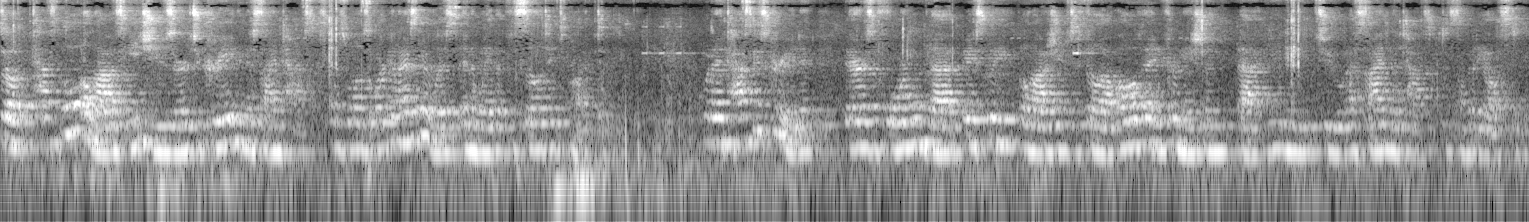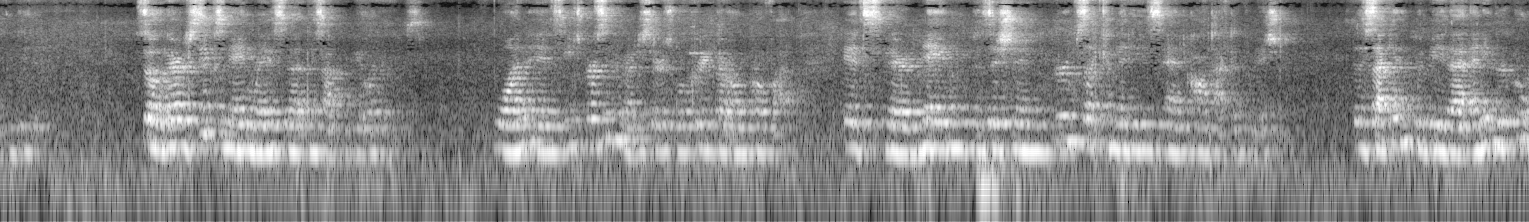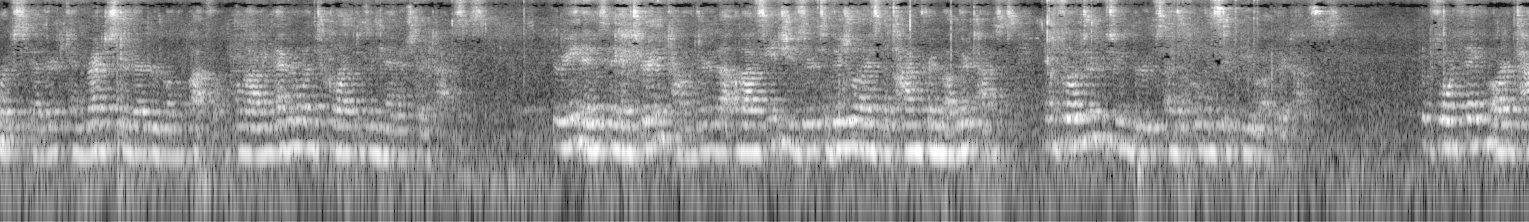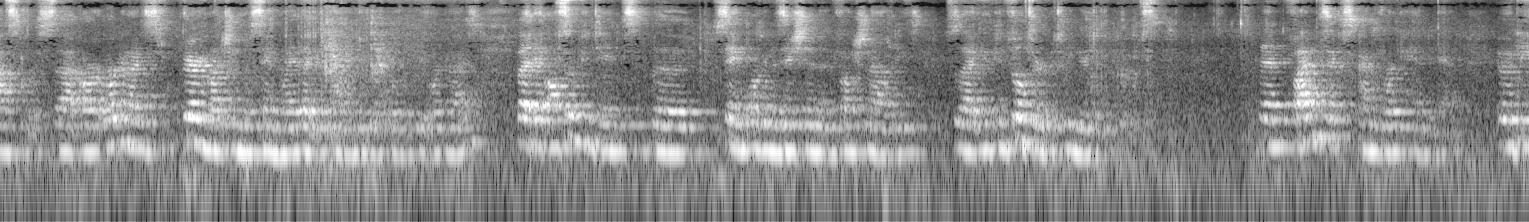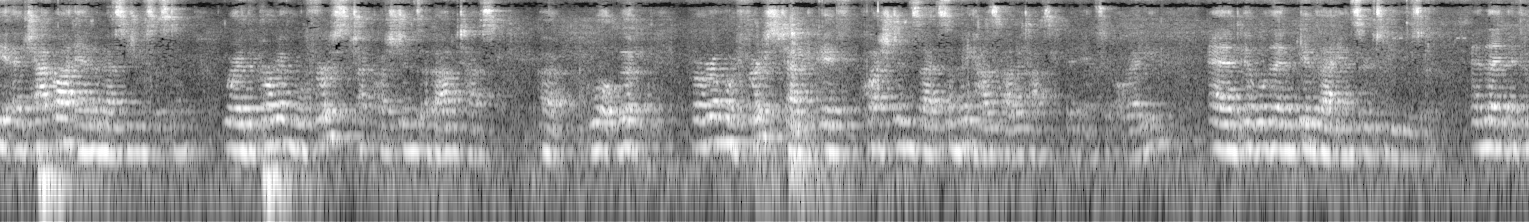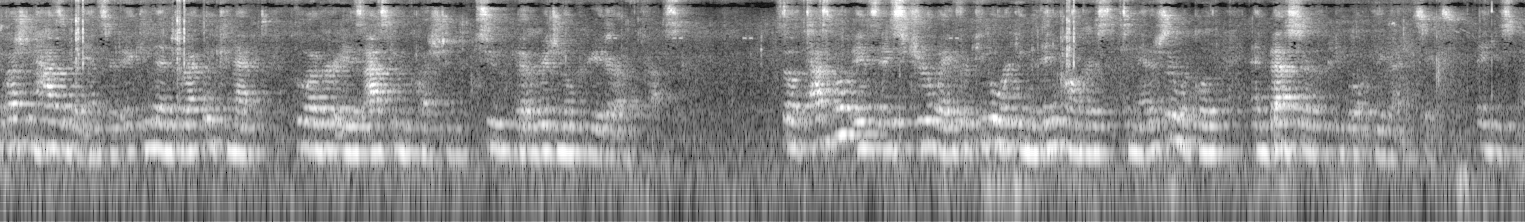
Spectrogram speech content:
So TaskFlow allows each user to create and assign tasks, as well as organize their list in a way that facilitates productivity. When a task is created, there is a form that basically allows you to fill out all of the information that you need to assign the task to somebody else to be completed. So there are six main ways that this app can be organized. One is each person who registers will create their own profile. It's their name, position, groups like committees, and contact information. The second would be that any group who works together can register their group on the platform, allowing everyone to collectively manage their tasks. Three is an integrated calendar that allows each user to visualize the time frame of their tasks and filter between groups as a holistic view of their tasks. The fourth thing are task lists that are organized very much in the same way that your calendar workload would be organized, but it also contains the same organization and functionalities so that you can filter between your different groups. Then five and six kind of work hand in hand. It would be a chatbot and a messaging system where the program will first check questions about a task. Uh, well, the program will first check if questions that somebody has about a task have been answered already, and it will then give that answer to the user. And then if the question hasn't been answered, it can then directly connect whoever is asking the question to the original creator of the task. So Taskflow is a secure way for people working within Congress to manage their workload and best serve the people of the United States. Thank you so much.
